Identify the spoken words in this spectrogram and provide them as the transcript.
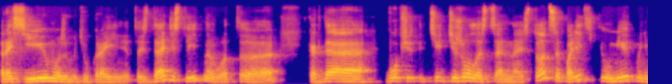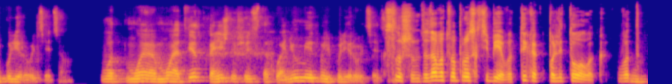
Россию, может быть, в Украине. То есть, да, действительно, вот э, когда в общем тяжелая социальная ситуация, политики умеют манипулировать этим. Вот мой, мой ответ в конечном счете такой. Они умеют манипулировать этим. Слушай, ну тогда вот вопрос к тебе. Вот ты как политолог, вот mm-hmm.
